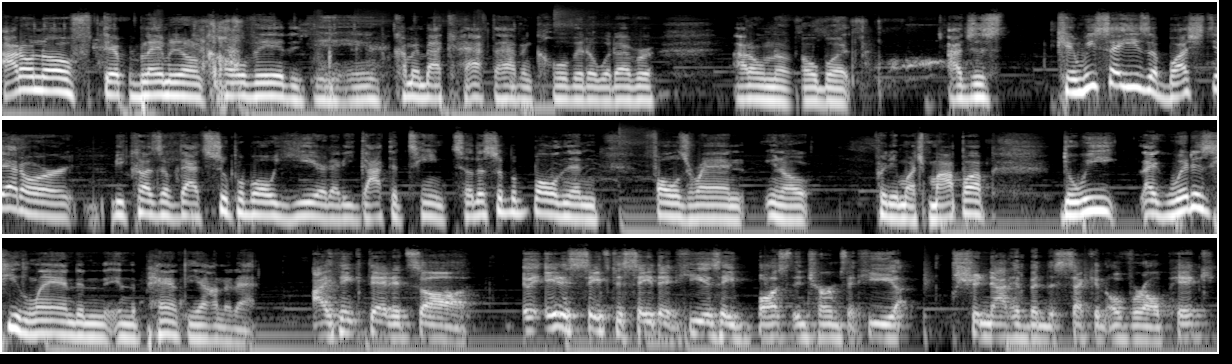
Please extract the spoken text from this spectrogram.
I don't know if they're blaming it on COVID, coming back after having COVID or whatever. I don't know, but I just can we say he's a bust yet, or because of that Super Bowl year that he got the team to the Super Bowl and then Foles ran, you know, pretty much mop up. Do we like where does he land in in the pantheon of that? I think that it's uh it is safe to say that he is a bust in terms that he should not have been the second overall pick.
